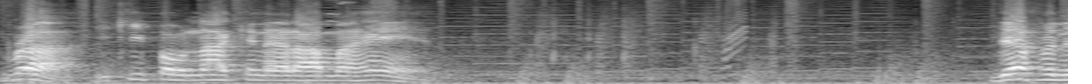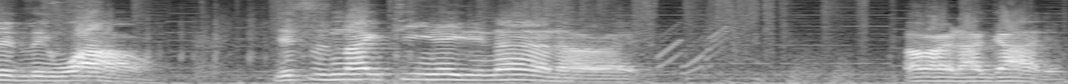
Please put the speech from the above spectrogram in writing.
Bruh, you keep on knocking that out of my hand. Definitely wow. This is 1989, alright. Alright, I got him.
